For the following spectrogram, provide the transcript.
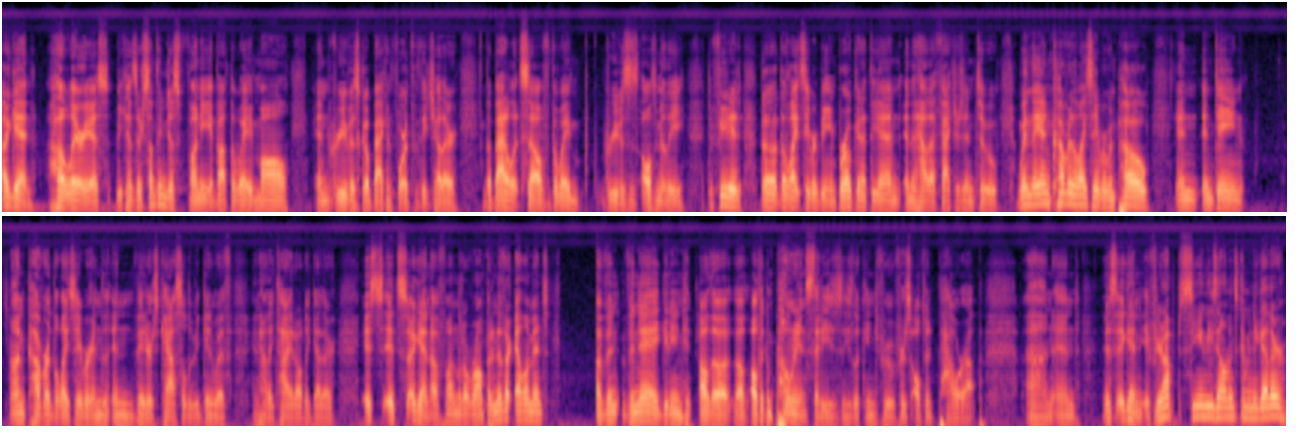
again, hilarious because there's something just funny about the way Maul and Grievous go back and forth with each other. The battle itself, the way Grievous is ultimately defeated, the the lightsaber being broken at the end, and then how that factors into when they uncover the lightsaber when Poe and and Dane uncover the lightsaber in the in Vader's castle to begin with, and how they tie it all together. It's it's again a fun little romp, but another element of Vin- Vaneé getting all the all the components that he's he's looking for for his ultimate power up, and and this again, if you're not seeing these elements coming together,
